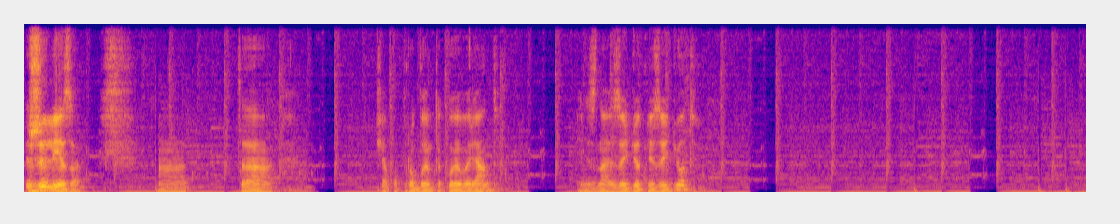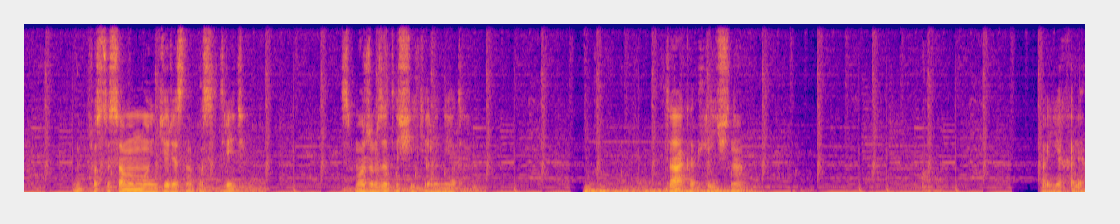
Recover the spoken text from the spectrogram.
Железо. А, так. Сейчас попробуем такой вариант. Я не знаю, зайдет, не зайдет. Просто самому интересно посмотреть, сможем затащить или нет. Так, отлично. Поехали.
